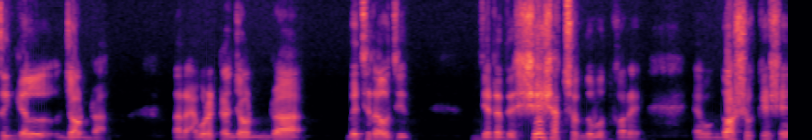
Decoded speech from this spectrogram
সিঙ্গেল জনরা। তার এমন একটা জনরা বেছে নেওয়া উচিত যেটাতে সে স্বাচ্ছন্দ্য বোধ করে এবং দর্শককে সে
